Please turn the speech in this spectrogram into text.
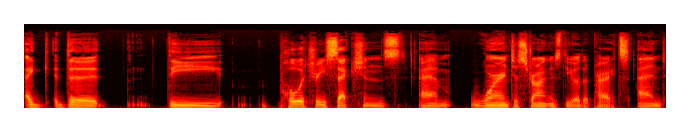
I the the poetry sections um weren't as strong as the other parts and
